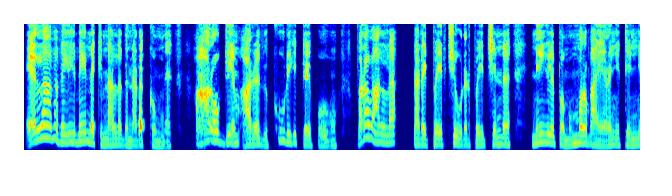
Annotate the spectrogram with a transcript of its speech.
எல்லா வகையிலுமே இன்னைக்கு நல்லது நடக்குங்க. ஆரோக்கியம் அழகு கூடிக்கிட்டே போகும். பரவாயில்ல. நடைப்பயிற்சி உடற்பயிற்சின்னு நீங்கள் இப்போ மும்முரமா இறங்கிட்டீங்க.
